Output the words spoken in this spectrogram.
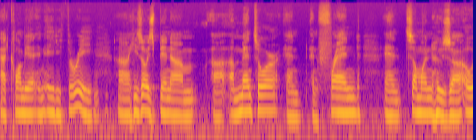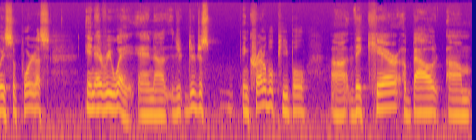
at Columbia in '83, uh, he's always been um, uh, a mentor and and friend, and someone who's uh, always supported us in every way. And uh, they're, they're just incredible people. Uh, they care about um,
